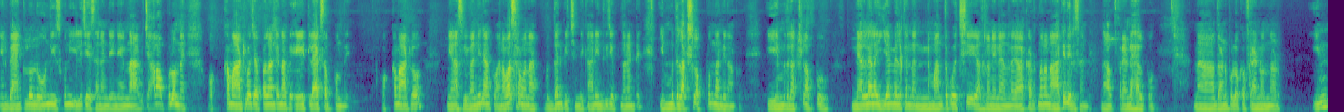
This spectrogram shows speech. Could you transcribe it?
నేను బ్యాంకులో లోన్ తీసుకుని ఇల్లు చేశానండి. నేను నాకు చాలా అప్పులు ఉన్నాయి ఒక్క మాటలో చెప్పాలంటే నాకు ఎయిట్ ల్యాక్స్ అప్పు ఉంది. ఒక్క మాటలో నేను అసలు ఇవన్నీ నాకు అనవసరం నాకు వద్దనిపించింది. కానీ ఎందుకు చెప్తున్నానంటే ఎనిమిది లక్షలు అప్పు ఉందండి నాకు. ఈ ఎనిమిది లక్షల అప్పు నెల నెల ఈఎంఐల కింద మంత్కి వచ్చి అసలు నేను అందులో ఎలా కడుతున్నానో నాకే తెలుసు అండి నా ఫ్రెండ్ హెల్ప్. నా దండుపులో ఒక ఫ్రెండ్ ఉన్నాడు. ఇన్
